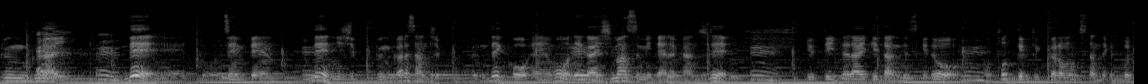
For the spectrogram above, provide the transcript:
分ぐらいうん。で、えー、と前編でうん。20分から30分で後編をお願いしますみたいな感じで言っていただいてたんですけど、ん。撮ってる時から思ってたんだけどこれ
